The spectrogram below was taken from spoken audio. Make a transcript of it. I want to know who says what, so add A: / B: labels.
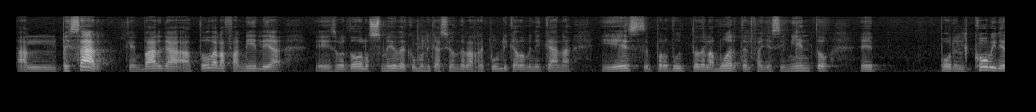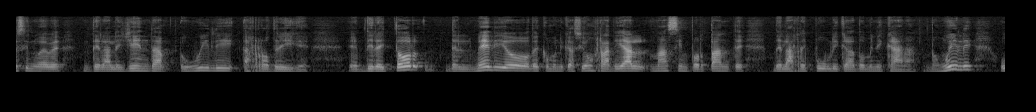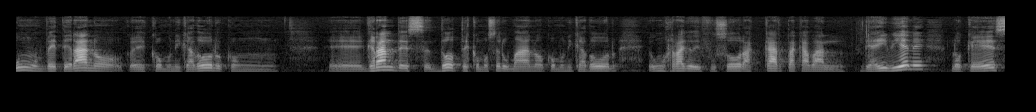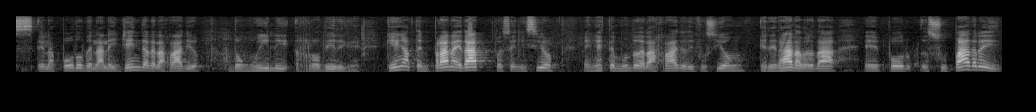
A: al pesar que embarga a toda la familia, eh, sobre todo los medios de comunicación de la República Dominicana, y es producto de la muerte, el fallecimiento eh, por el COVID-19 de la leyenda Willy Rodríguez, el director del medio de comunicación radial más importante de la República Dominicana. Don Willy, un veterano eh, comunicador con eh, grandes dotes como ser humano, comunicador, un radiodifusor a carta cabal. De ahí viene lo que es el apodo de la leyenda de la radio, Don Willy Rodríguez, quien a temprana edad pues se inició en este mundo de la radiodifusión heredada, ¿verdad?, eh, por su padre y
